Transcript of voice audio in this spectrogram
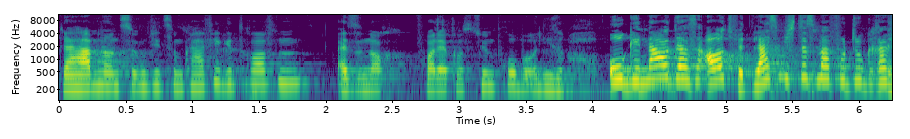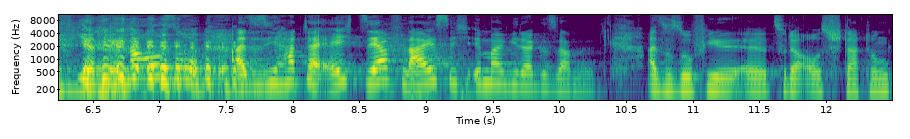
da haben wir uns irgendwie zum Kaffee getroffen, also noch vor der Kostümprobe und die so, oh, genau das Outfit, lass mich das mal fotografieren, genau so. Also sie hat da echt sehr fleißig immer wieder gesammelt. Also so viel äh, zu der Ausstattung.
